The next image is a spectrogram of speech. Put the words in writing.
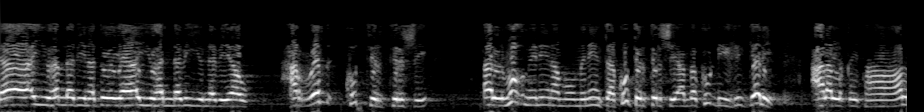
yaa ayuha aladiina yaa ayuha nabiyu nebiyow xarid ku tirtirsi almu'miniina mu'miniinta ku tirtirsi amba ku dhiirigeli cala alqitaal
